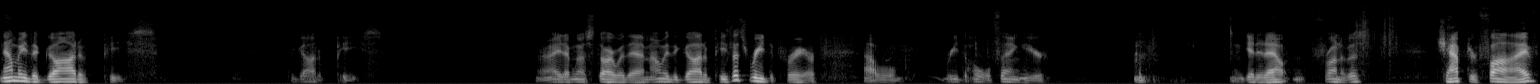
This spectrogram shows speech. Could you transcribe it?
Now may the God of peace, the God of peace. All right, I'm going to start with that. Now may the God of peace. Let's read the prayer. I will read the whole thing here and get it out in front of us. Chapter 5.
